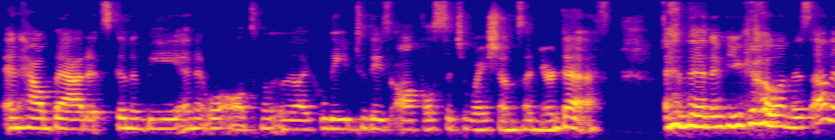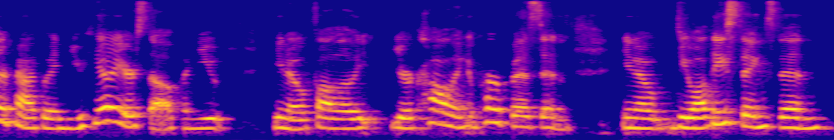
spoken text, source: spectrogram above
and how bad it's going to be and it will ultimately like lead to these awful situations and your death. And then if you go on this other pathway and you heal yourself and you you know follow your calling and purpose and you know do all these things then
